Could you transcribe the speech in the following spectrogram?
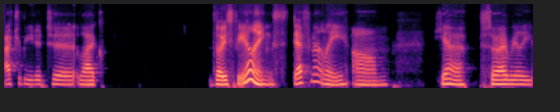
attributed to like those feelings definitely. Um yeah so i really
